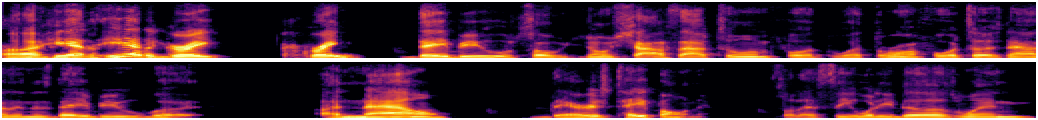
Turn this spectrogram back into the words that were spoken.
Uh, he had he had a great great debut. So you know, shouts out to him for what throwing four touchdowns in his debut. But uh, now there is tape on him. So let's see what he does when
